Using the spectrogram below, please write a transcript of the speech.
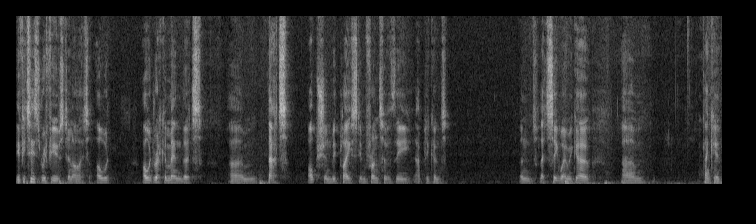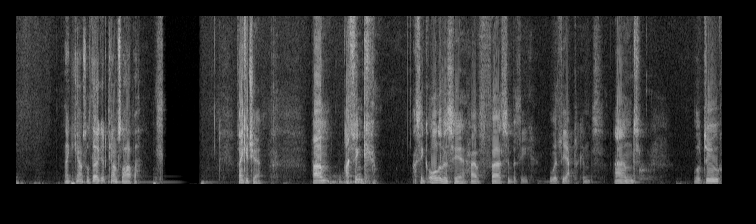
if it is refused tonight, I would I would recommend that um, that option be placed in front of the applicant, and let's see where we go. Um, thank you. Thank you, Councillor Thurgood. Councillor Harper. Thank you, Chair. Um, I think I think all of us here have uh, sympathy with the applicants and will do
